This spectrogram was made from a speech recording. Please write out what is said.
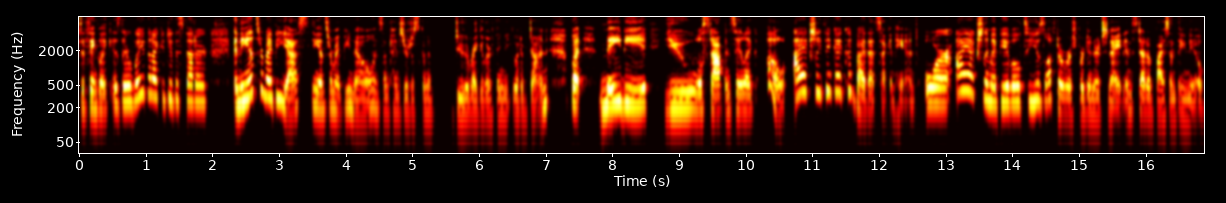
to think like is there a way that i could do this better? And the answer might be yes the answer might be no and sometimes you're just going to do the regular thing that you would have done but maybe you will stop and say like oh i actually think i could buy that secondhand or i actually might be able to use leftovers for dinner tonight instead of buy something new.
